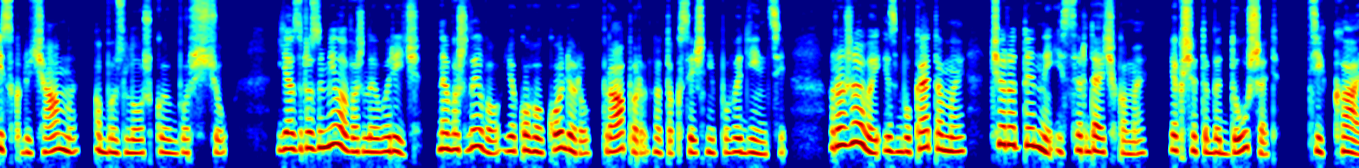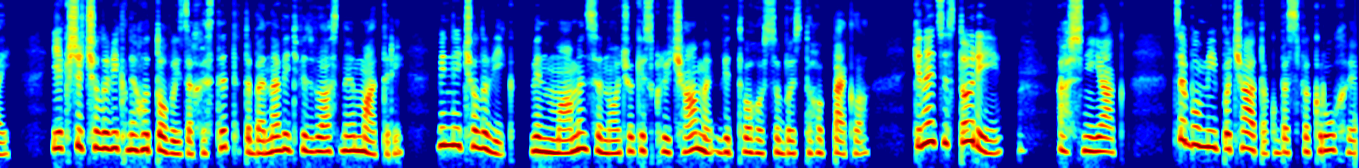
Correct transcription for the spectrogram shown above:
із ключами або з ложкою борщу. Я зрозуміла важливу річ неважливо, якого кольору прапор на токсичній поведінці, рожевий із букетами чи родинний із сердечками. Якщо тебе душать, тікай. Якщо чоловік не готовий захистити тебе навіть від власної матері, він не чоловік, він мамин синочок із ключами від твого особистого пекла. Кінець історії аж ніяк. Це був мій початок без свекрухи,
